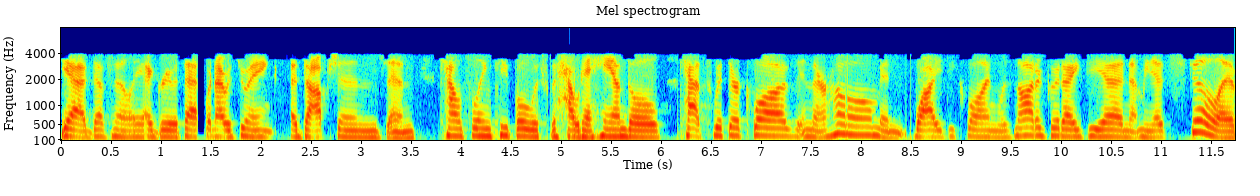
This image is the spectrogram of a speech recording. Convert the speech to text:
Yeah, definitely. I agree with that. When I was doing adoptions and counseling people with how to handle cats with their claws in their home and why declawing was not a good idea. And I mean, it's still a,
